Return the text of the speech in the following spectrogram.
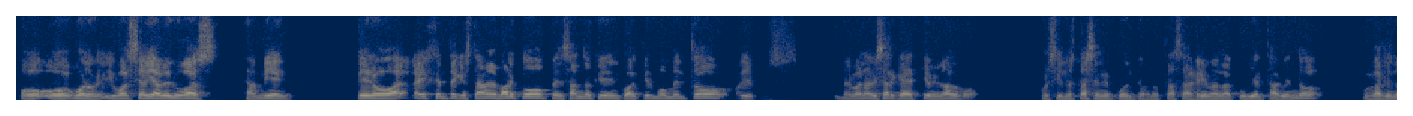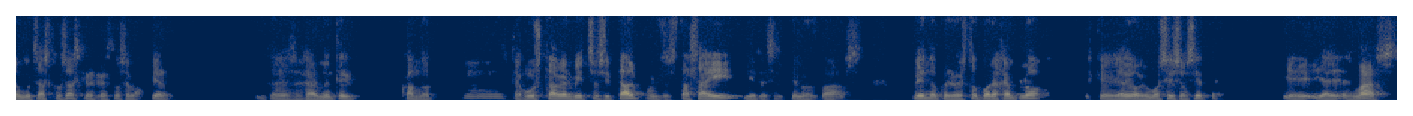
o, bueno, igual si había belugas también, pero hay gente que está en el barco pensando que en cualquier momento, oye, pues me van a avisar que hay que ven algo. Pues si no estás en el puente o no estás arriba en la cubierta viendo, pues vas viendo muchas cosas que el resto se las pierde. Entonces, realmente cuando te gusta ver bichos y tal, pues estás ahí y eres el que los vas viendo. Pero esto, por ejemplo, es que ya digo, vimos seis o siete. Y, es más,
